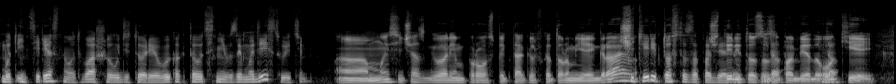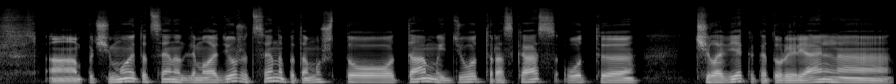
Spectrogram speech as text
вот интересно вот вашей аудитории? Вы как-то вот с ней взаимодействуете? А, мы сейчас говорим про спектакль, в котором я играю. Четыре тоста за победу. Четыре тоста да. за победу, да. окей. Почему это цена для молодежи? Цена, потому что там идет рассказ от э, человека, который реально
